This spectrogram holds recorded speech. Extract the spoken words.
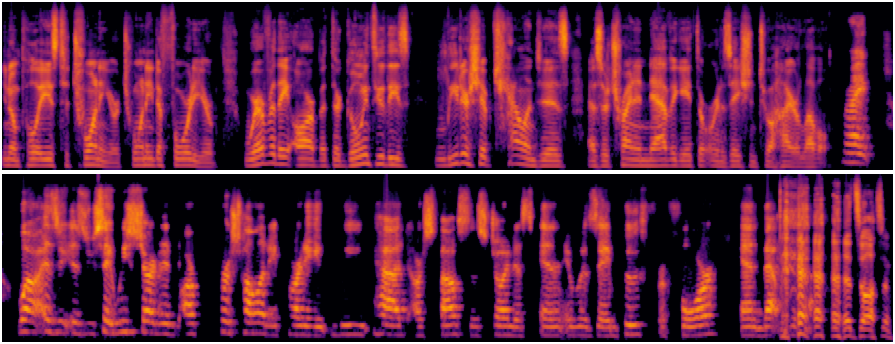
you know, employees to 20 or 20 to 40 or wherever they are, but they're going through these leadership challenges as they're trying to navigate their organization to a higher level. Right. Well, as, as you say, we started our first holiday party. We had our spouses join us, and it was a booth for four. And that was that's awesome.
